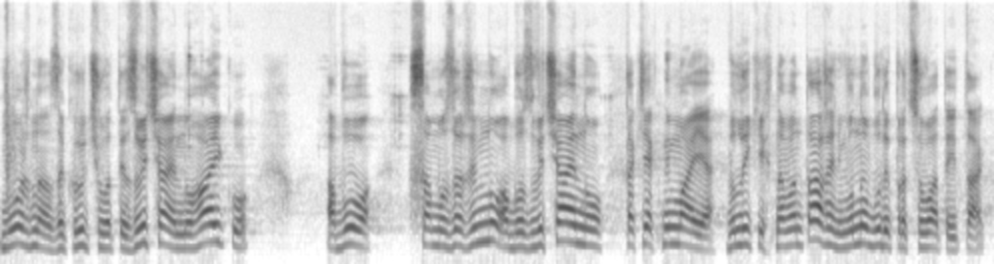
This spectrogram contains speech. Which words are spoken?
можна закручувати звичайну гайку або самозажимну, або звичайну, так як немає великих навантажень, воно буде працювати і так.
